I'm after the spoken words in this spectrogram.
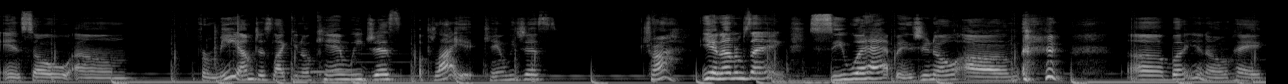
And so, um, for me, I'm just like, you know, can we just apply it? Can we just try? You know what I'm saying? See what happens, you know? Um, uh, but, you know, hey,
